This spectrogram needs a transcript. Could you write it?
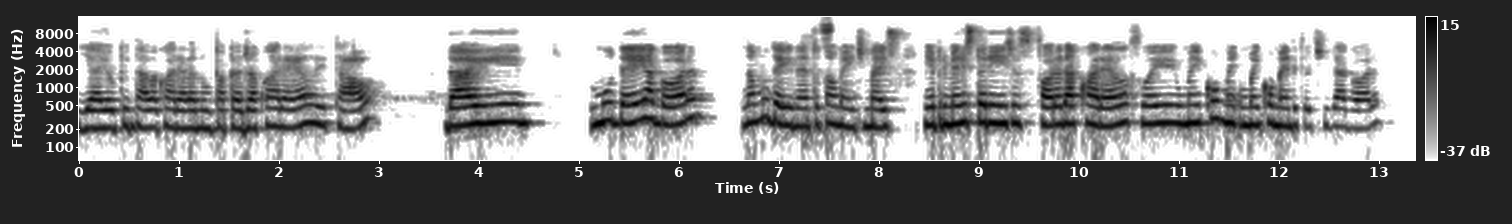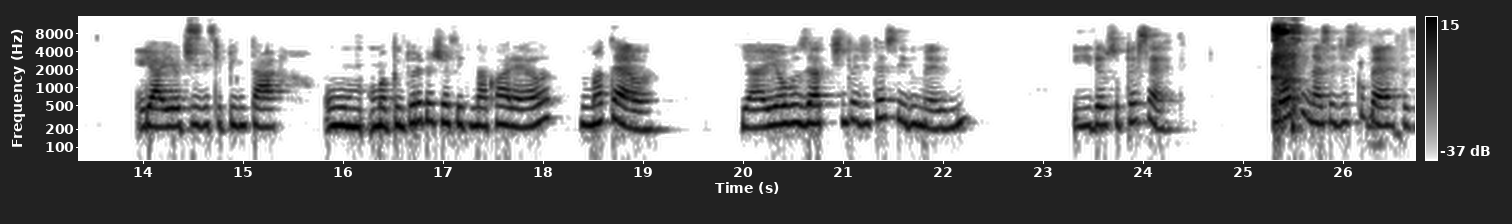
E aí eu pintava aquarela no papel de aquarela e tal. Daí mudei agora, não mudei, né, totalmente, mas minha primeira experiência fora da aquarela foi uma encomenda, uma encomenda que eu tive agora. E aí eu tive que pintar um, uma pintura que eu tinha feito na aquarela numa tela. E aí eu usei a tinta de tecido mesmo. E deu super certo. Tô assim, nessa descoberta,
